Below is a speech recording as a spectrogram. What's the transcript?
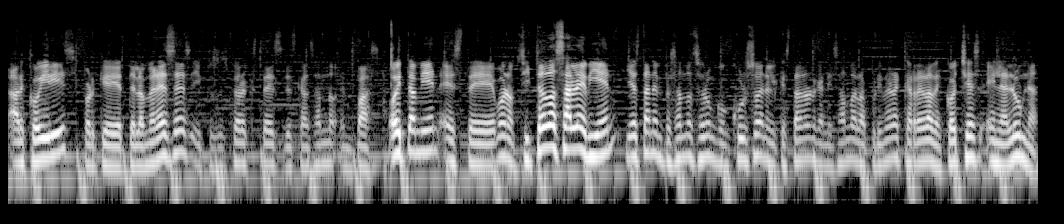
arcoiris porque te lo mereces y pues espero que estés descansando en paz. Hoy también, este, bueno, si todo sale bien, ya están empezando a hacer un concurso en el que están organizando la primera carrera de coches en la luna.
